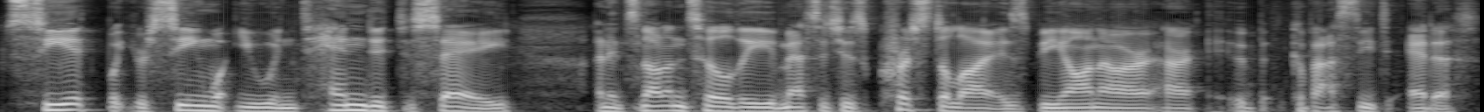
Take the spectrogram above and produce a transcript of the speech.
see it, but you're seeing what you intended to say, and it's not until the message is crystallized beyond our, our capacity to edit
